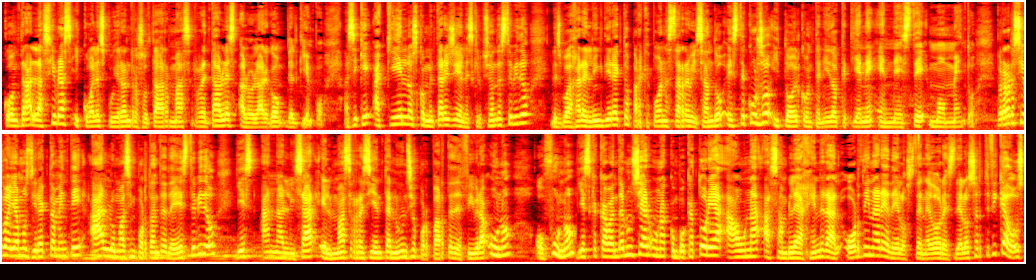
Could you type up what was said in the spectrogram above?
contra las fibras y cuáles pudieran resultar más rentables a lo largo del tiempo. Así que aquí en los comentarios y en la descripción de este video les voy a dejar el link directo para que puedan estar revisando este curso y todo el contenido que tiene en este este momento. Pero ahora sí vayamos directamente a lo más importante de este video y es analizar el más reciente anuncio por parte de Fibra 1 o Funo y es que acaban de anunciar una convocatoria a una asamblea general ordinaria de los tenedores de los certificados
